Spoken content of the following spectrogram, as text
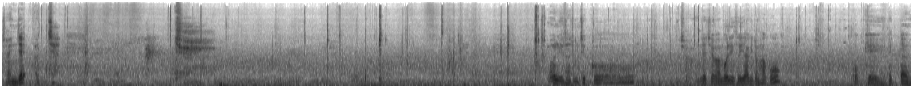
자, 이제, 자. 자. 멀리서 좀 찍고. 자 이제 제가 멀리서 이야기 좀 하고. 오케이 됐다. 이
